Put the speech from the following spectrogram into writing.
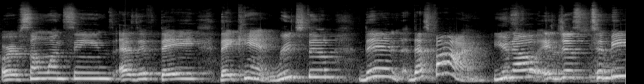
or if someone seems as if they they can't reach them then that's fine you That's know it just to yeah. me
